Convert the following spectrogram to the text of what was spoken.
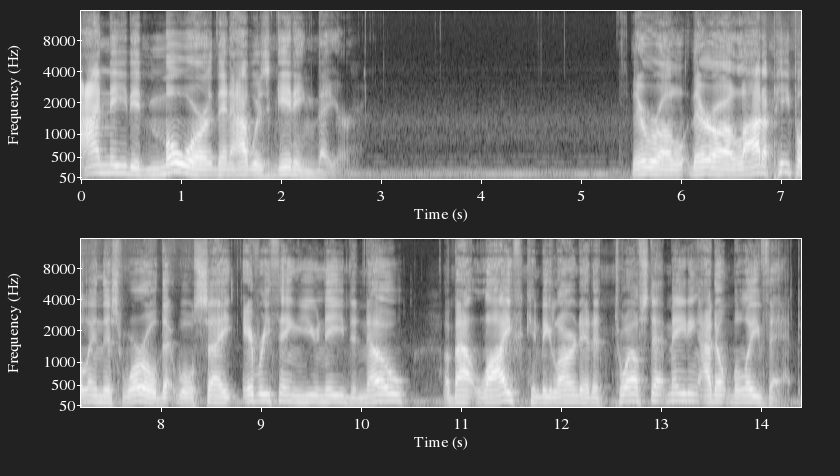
I needed more than I was getting there. There were a, there are a lot of people in this world that will say everything you need to know about life can be learned at a 12 step meeting. I don't believe that.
